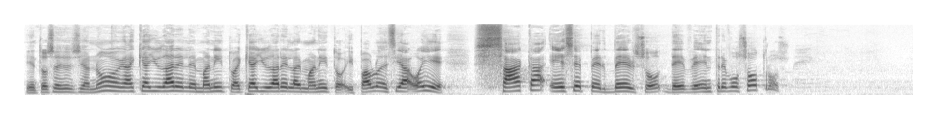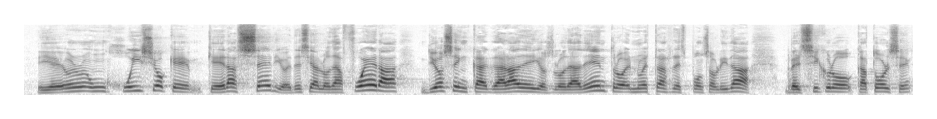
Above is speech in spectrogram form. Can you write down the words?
Y entonces decía, no, hay que ayudar al hermanito, hay que ayudar al hermanito. Y Pablo decía, oye, saca ese perverso de entre vosotros. Y era un juicio que, que, era serio. Es decir, lo de afuera, Dios se encargará de ellos. Lo de adentro es nuestra responsabilidad. Versículo 14.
